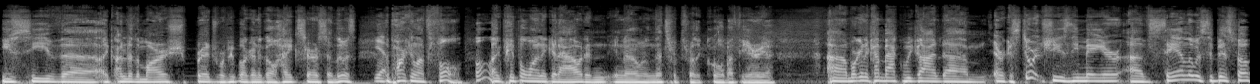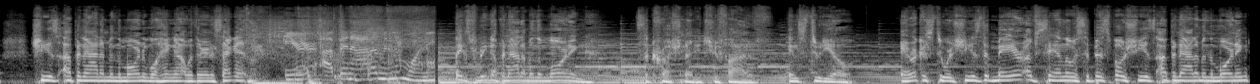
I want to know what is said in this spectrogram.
you see the like under the Marsh Bridge where people are going to go hike Cerro San Luis. Yep. The parking lot's full. Full. Like people want to get out, and you know, and that's what's really cool about the area. Um, we're going to come back. We got um, Erica Stewart. She's the mayor of San Luis Obispo. She is up and at 'em in the morning. We'll hang out with her in a second. You're up and at 'em in the morning. Thanks for being up and at 'em in the morning. It's the Crush 92.5 in studio. Erica Stewart, she is the mayor of San Luis Obispo. She is up and at 'em in the morning.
